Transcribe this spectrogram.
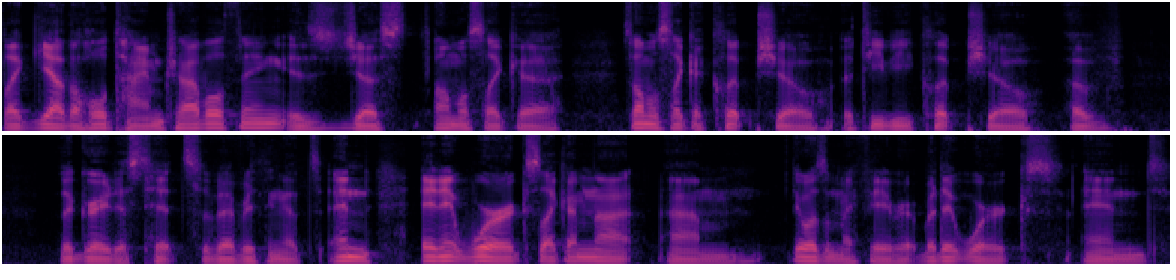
Like yeah, the whole time travel thing is just almost like a it's almost like a clip show, a TV clip show of the greatest hits of everything that's and and it works. Like I'm not um it wasn't my favorite, but it works. And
